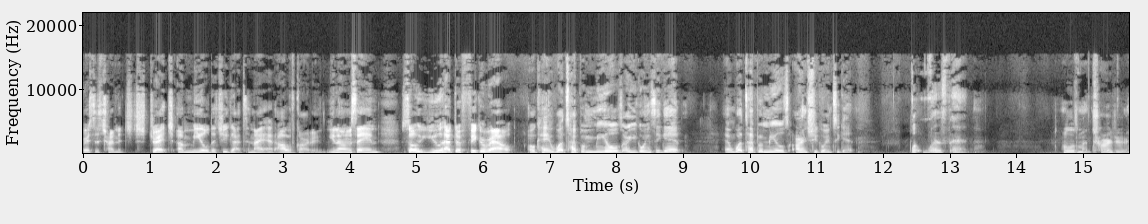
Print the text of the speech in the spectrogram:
versus trying to stretch a meal that you got tonight at Olive Garden. You know what I'm saying? So you have to figure out okay, what type of meals are you going to get and what type of meals aren't you going to get? What was that? Oh, it was my charger.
